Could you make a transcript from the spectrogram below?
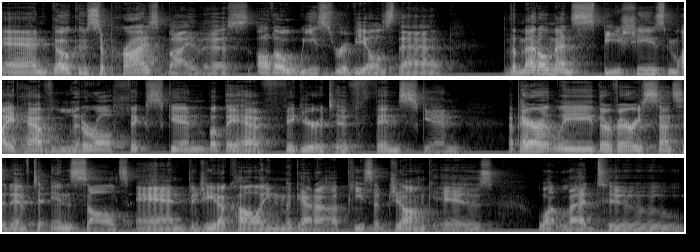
and Goku's surprised by this, although Whis reveals that the Metal Men species might have literal thick skin, but they have figurative thin skin. Apparently, they're very sensitive to insults, and Vegeta calling Magetta a piece of junk is what led to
